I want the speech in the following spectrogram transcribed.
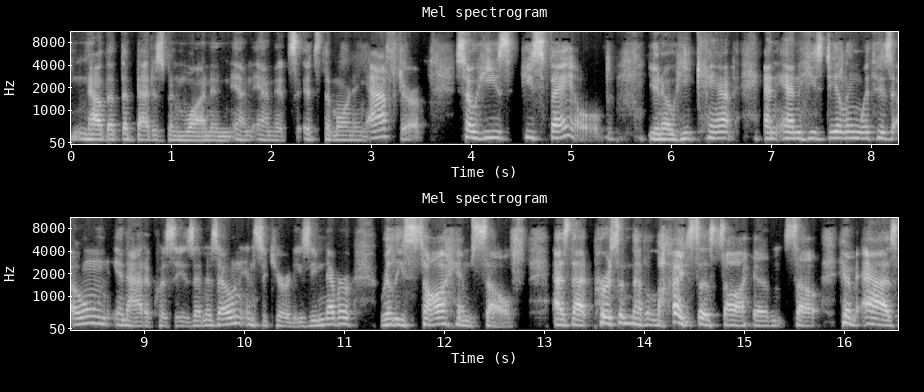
now that the bet has been won and and and it's it's the morning after. So he's he's failed. You know he can't and and he's dealing with his own inadequacies and his own insecurities. He never really saw himself as that person that eliza saw him so him as.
